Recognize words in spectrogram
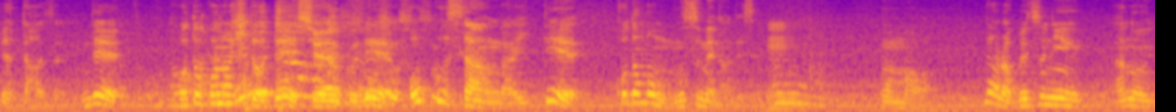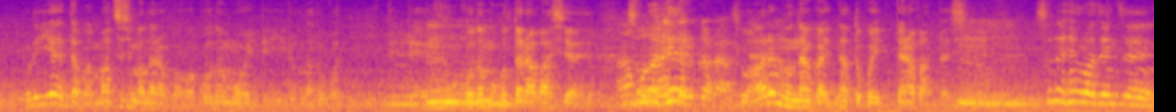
やったはず。で男の人で主役で奥さんがいて子供も娘なんですよ、うん。ほんまは。だから別にあの俺嫌やったら松島菜々子が子供いていろんなとこ行ってて、うん。子供ほったらかしやで、あその辺るからそうあれもなんか納得いってなかったし、うん。その辺は全然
